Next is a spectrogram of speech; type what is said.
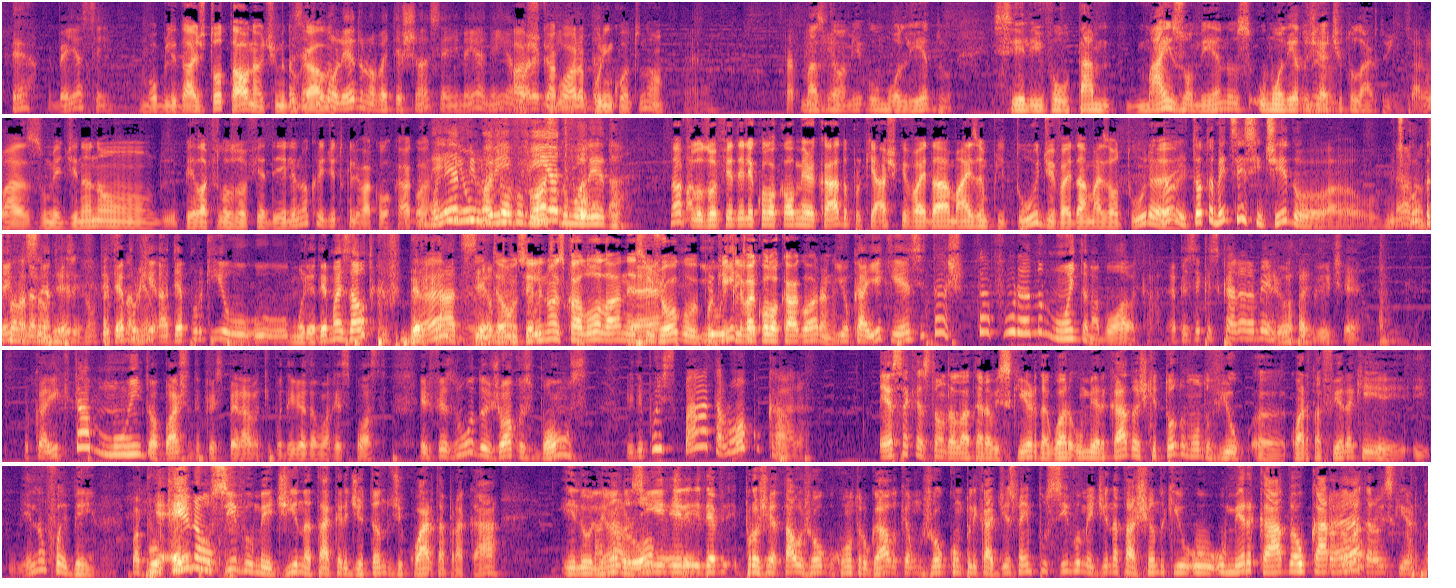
É. Bem assim. Mobilidade total, né? O time do Mas é que o Galo. Moledo não vai ter chance aí, nem, nem agora. Acho que nem agora, ainda. por enquanto, não. Tá Mas, meu amigo, o Moledo, se ele voltar mais ou menos, o Moledo já é titular do Inter. Mas o Medina não. Pela filosofia dele, eu não acredito que ele vai colocar agora. Nenhum gringo gosta do Moledo. Não, a filosofia dele é colocar o mercado porque acha que vai dar mais amplitude, vai dar mais altura. Não, e totalmente sem sentido. Me Não, desculpa não a tem explanação dele. Não tem até, fundamento. porque, até porque o, o, é mais alto que o mercado. É, então, se ele não escalou lá nesse É. jogo, E por que, que ele Ike- vai colocar agora, né? E o Kaique, esse tá, tá furando muito na bola, cara. Eu pensei que esse cara era melhor, viu, Tchê? O Kaique tá muito abaixo do que eu esperava que poderia dar uma resposta. Ele fez um ou dois jogos bons e depois, pá, tá louco, cara. Essa questão da lateral esquerda, agora, o mercado, acho que todo mundo viu ah, quarta-feira que ele não foi bem. Né? Mas por é, que é não- impossível o Medina estar acreditando de quarta para cá. Ele Mas olhando tá assim, louco, ele Tchê. deve projetar o jogo contra o Galo, que é um jogo complicadíssimo. É impossível o Medina estar achando que o, o mercado é o cara da É? lateral esquerda.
